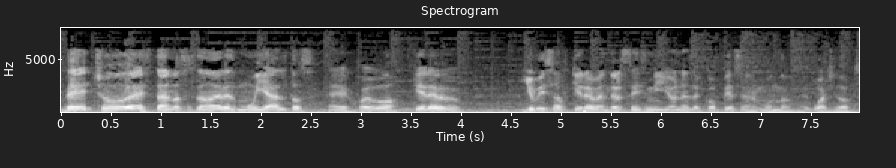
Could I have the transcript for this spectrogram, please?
De hecho, están los estándares muy altos. El juego quiere. Ubisoft quiere vender 6 millones de copias en el mundo de Watch Dogs.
